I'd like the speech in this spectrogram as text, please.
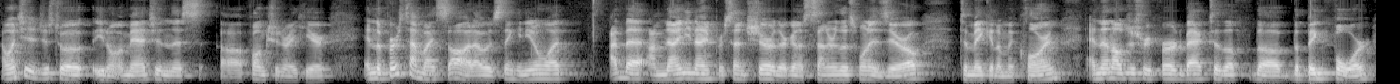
I want you to just to you know imagine this uh, function right here. And the first time I saw it, I was thinking, you know what? I bet I'm 99% sure they're going to center this one at zero to make it a Maclaurin. and then I'll just refer back to the, the the big four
